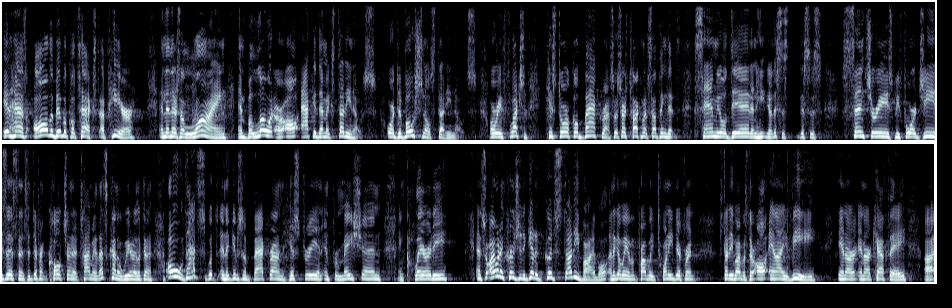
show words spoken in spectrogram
it has all the biblical text up here, and then there's a line, and below it are all academic study notes, or devotional study notes, or reflection, historical background. So it starts talking about something that Samuel did, and he, you know, this is this is centuries before Jesus, and it's a different culture and a time. That's kind of weird. I look at it, oh, that's what, and it gives some background and history and information and clarity. And so I would encourage you to get a good study Bible. And again, we have probably 20 different study Bibles. They're all NIV in our, in our cafe. Uh,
